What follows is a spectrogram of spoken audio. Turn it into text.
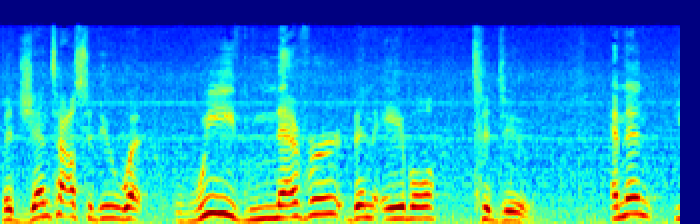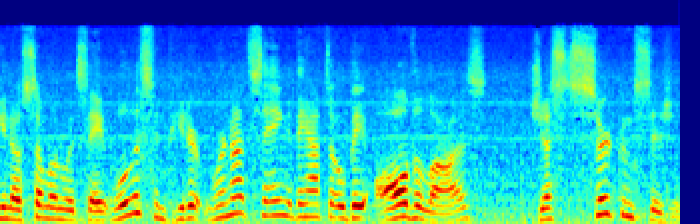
the Gentiles to do what we've never been able to do? And then, you know, someone would say, Well, listen, Peter, we're not saying they have to obey all the laws, just circumcision.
